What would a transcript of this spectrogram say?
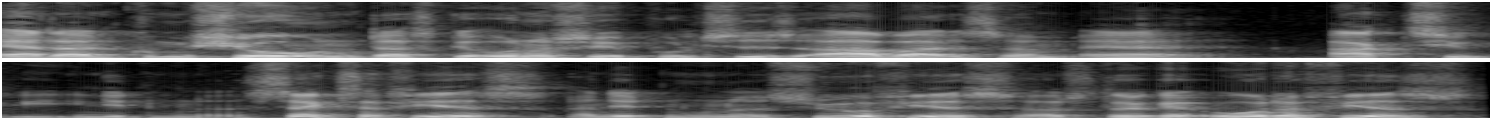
er der en kommission, der skal undersøge politiets arbejde, som er aktiv i 1986 og 1987 og et stykke af 88.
